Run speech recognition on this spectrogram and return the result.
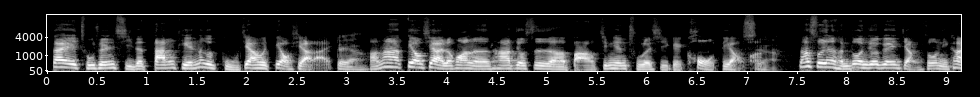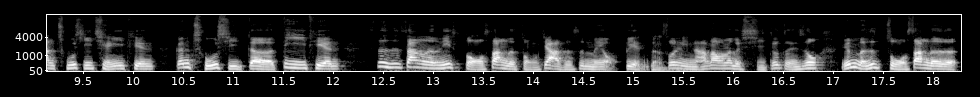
在除权息的当天，那个股价会掉下来。对啊。好，那掉下来的话呢，它就是呃把今天除了息给扣掉嘛。是啊。那所以呢，很多人就会跟你讲说，你看除息前一天跟除息的第一天。事实上呢，你手上的总价值是没有变的，所以你拿到那个息，就等于说原本是左上的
